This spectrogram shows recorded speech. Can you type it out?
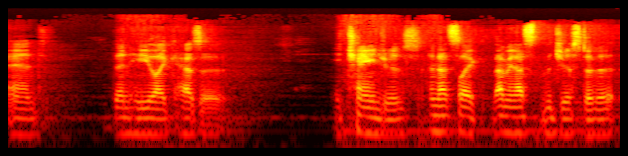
and then he like has a he changes, and that's like I mean that's the gist of it.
